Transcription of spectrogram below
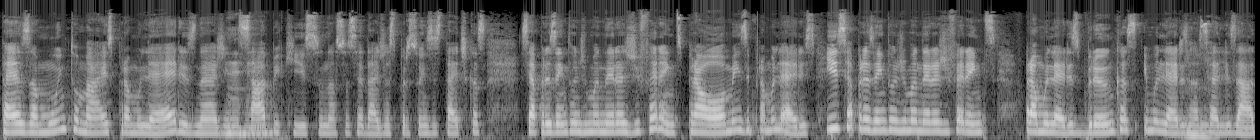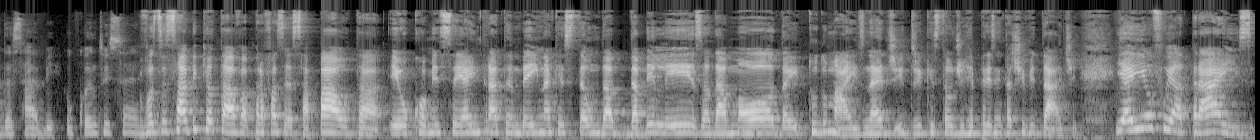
pesa muito mais para mulheres, né? A gente uhum. sabe que isso na sociedade, as pressões estéticas se apresentam de maneiras diferentes para homens e para mulheres. E se apresentam de maneiras diferentes para mulheres brancas e mulheres uhum. racializadas, sabe? O quanto isso é. Você sabe que eu tava, para fazer essa pauta, eu comecei a entrar também na questão da, da beleza, da moda e tudo mais, né? De, de questão de representatividade. E aí eu fui atrás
